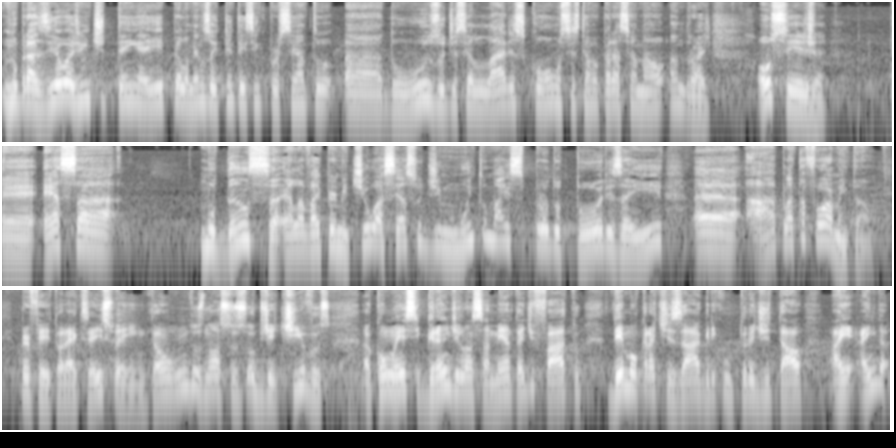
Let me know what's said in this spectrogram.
no Brasil a gente tem aí pelo menos 85% uh, do uso de celulares com o sistema operacional Android. Ou seja, é, essa mudança ela vai permitir o acesso de muito mais produtores aí é, à plataforma, então. Perfeito, Alex, é isso aí. Então, um dos nossos objetivos uh, com esse grande lançamento é, de fato, democratizar a agricultura digital, ainda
